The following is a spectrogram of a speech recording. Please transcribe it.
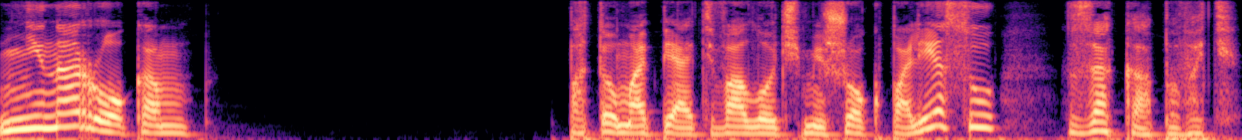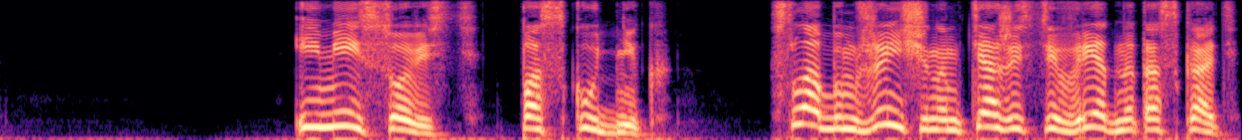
Ненароком». Потом опять волочь мешок по лесу, закапывать. «Имей совесть, паскудник! Слабым женщинам тяжести вредно таскать!»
